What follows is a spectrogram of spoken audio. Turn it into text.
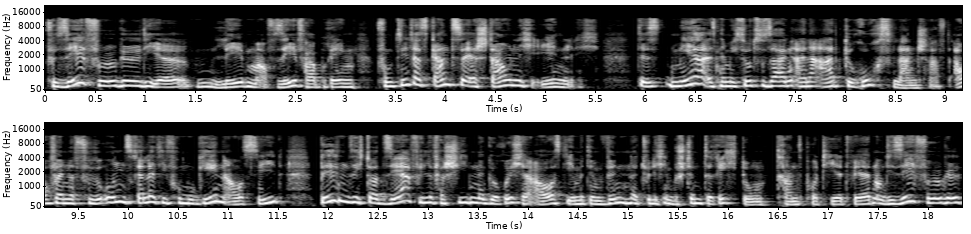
Für Seevögel, die ihr Leben auf See verbringen, funktioniert das Ganze erstaunlich ähnlich. Das Meer ist nämlich sozusagen eine Art Geruchslandschaft. Auch wenn es für uns relativ homogen aussieht, bilden sich dort sehr viele verschiedene Gerüche aus, die mit dem Wind natürlich in bestimmte Richtungen transportiert werden. Und die Seevögel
